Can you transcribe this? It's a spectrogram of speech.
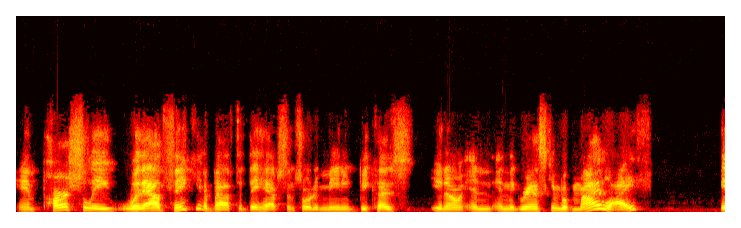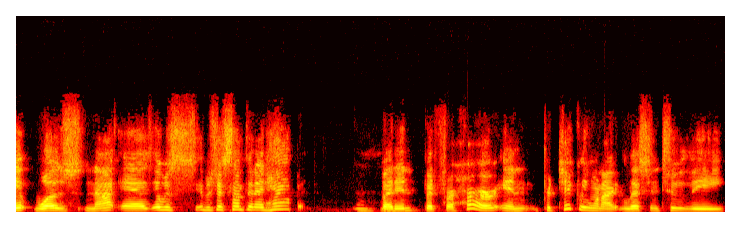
and partially without thinking about that they have some sort of meaning because you know in in the grand scheme of my life it was not as it was it was just something that happened mm-hmm. but in but for her and particularly when i listened to the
